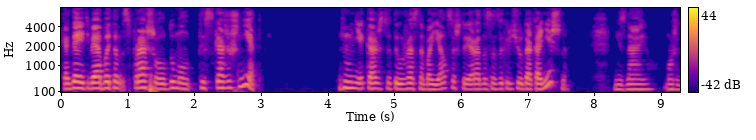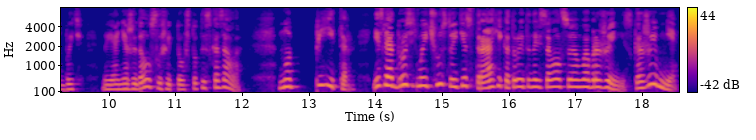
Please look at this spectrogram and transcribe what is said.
Когда я тебя об этом спрашивал, думал, ты скажешь «нет». Мне кажется, ты ужасно боялся, что я радостно закричу «да, конечно». Не знаю, может быть но я не ожидал услышать то, что ты сказала. Но, Питер, если отбросить мои чувства и те страхи, которые ты нарисовал в своем воображении, скажи мне,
